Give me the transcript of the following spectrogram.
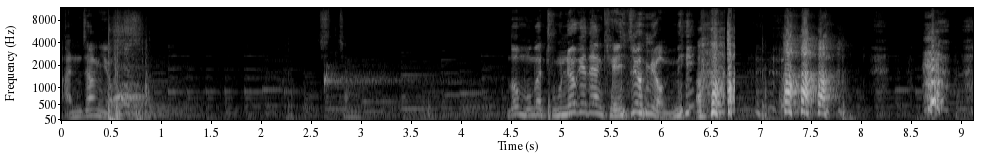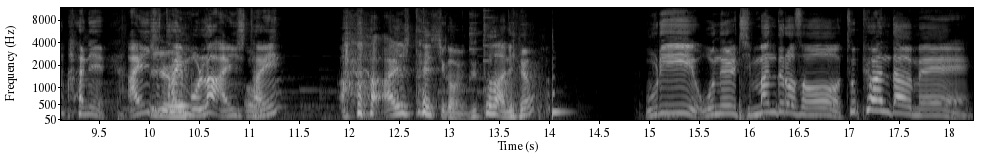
안장이 없어. 진짜. 너 뭔가 중력에 대한 개념이 없니? 아니 아인슈타인 이게 왜- 몰라 아인슈타인? 아인슈타인 씨가 뉴턴 아니에요? 우리 오늘 집 만들어서 투표한 다음에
